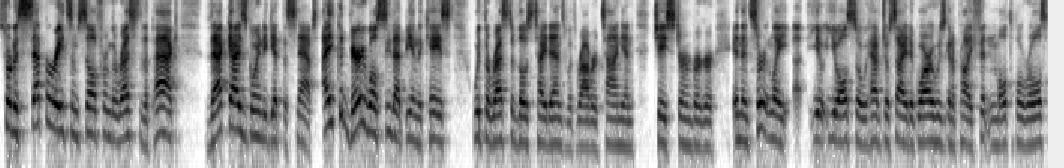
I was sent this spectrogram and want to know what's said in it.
sort of separates himself from the rest of the pack, that guy's going to get the snaps. I could very well see that being the case with the rest of those tight ends with Robert Tonyan, Jace Sternberger, and then certainly uh, you, you also have Josiah DeGuara who's going to probably fit in multiple roles.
